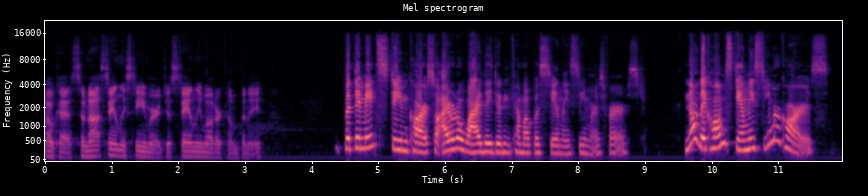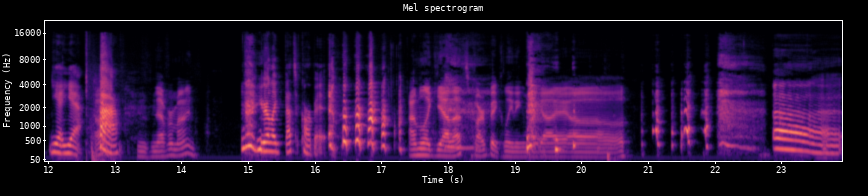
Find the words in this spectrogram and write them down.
Okay, so not Stanley Steamer, just Stanley Motor Company. But they made steam cars, so I don't know why they didn't come up with Stanley steamers first. No, they call them Stanley steamer cars. Yeah, yeah. Oh. Ha! Never mind. You're like, that's a carpet. I'm like, yeah, that's carpet cleaning, my guy. Uh, uh,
